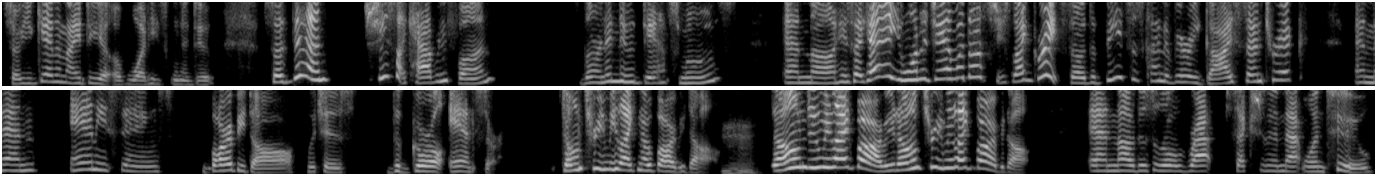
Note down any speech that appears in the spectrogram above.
So you get an idea of what he's going to do. So then she's like having fun, learning new dance moves. And uh, he's like, hey, you want to jam with us? She's like, great. So the beats is kind of very guy centric. And then Annie sings Barbie Doll, which is the girl answer. Don't treat me like no Barbie doll. Mm-hmm. Don't do me like Barbie. Don't treat me like Barbie doll. And uh, there's a little rap section in that one too.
